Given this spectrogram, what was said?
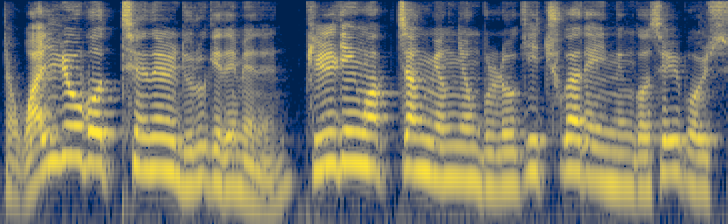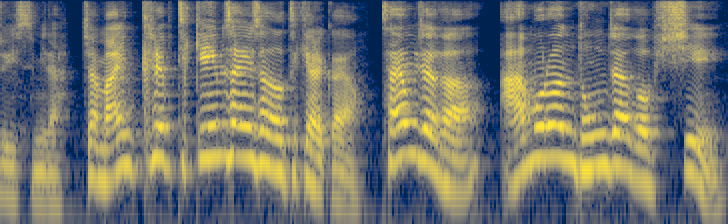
자, 완료 버튼을 누르게 되면은 빌딩 확장 명령 블록이 추가되어 있는 것을 볼 수 있습니다. 자, 마인크래프트 게임상에서는 어떻게 할까요? 사용자가 아무런 동작 없이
